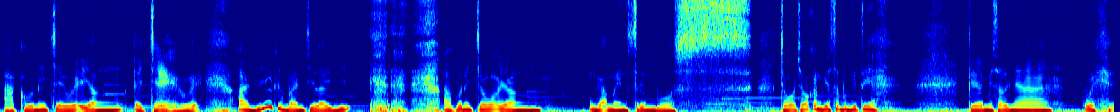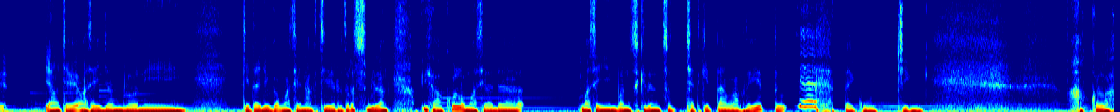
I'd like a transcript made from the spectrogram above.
Aku nih cewek yang eh cewek? Anjir banci lagi. Aku nih cowok yang nggak mainstream bos. Cowok-cowok kan biasa begitu ya. Kayak misalnya weh yang cewek masih jomblo nih. Kita juga masih naksir. Terus bilang ih aku lo masih ada masih nyimpan screenshot chat kita waktu itu. Ya yeah, teh kucing. Aku loh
